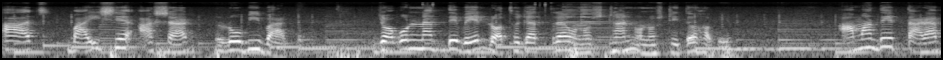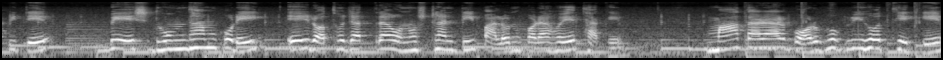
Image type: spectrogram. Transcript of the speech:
আজ বাইশে আষাঢ় রবিবার। জগন্নাথ দেবের রথযাত্রা অনুষ্ঠান অনুষ্ঠিত হবে। আমাদের তারাপীঠে বেশ ধুমধাম করেই এই রথযাত্রা অনুষ্ঠানটি পালন করা হয়ে থাকে। মা তারার গর্ভগৃহ থেকে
